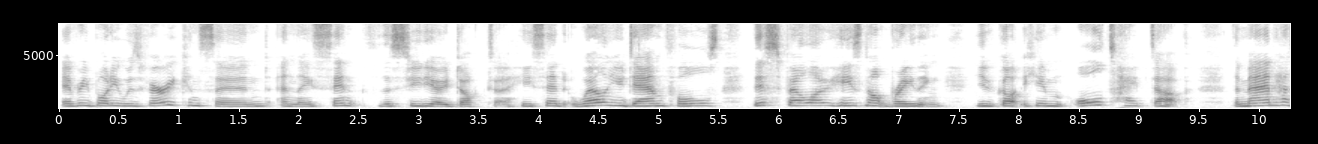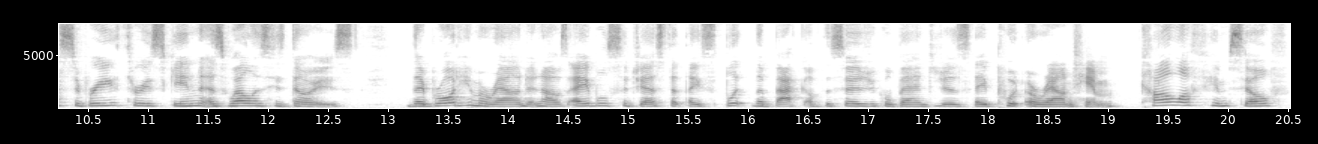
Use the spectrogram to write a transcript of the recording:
Everybody was very concerned and they sent for the studio doctor. He said, Well, you damn fools, this fellow, he's not breathing. You've got him all taped up. The man has to breathe through his skin as well as his nose. They brought him around and I was able to suggest that they split the back of the surgical bandages they put around him. Karloff himself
